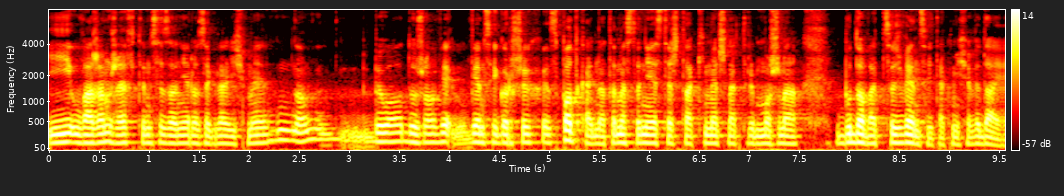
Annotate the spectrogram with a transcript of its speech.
i uważam, że w tym sezonie rozegraliśmy, no, było dużo więcej gorszych spotkań, natomiast to nie jest też taki mecz, na którym można budować coś więcej, tak mi się wydaje.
